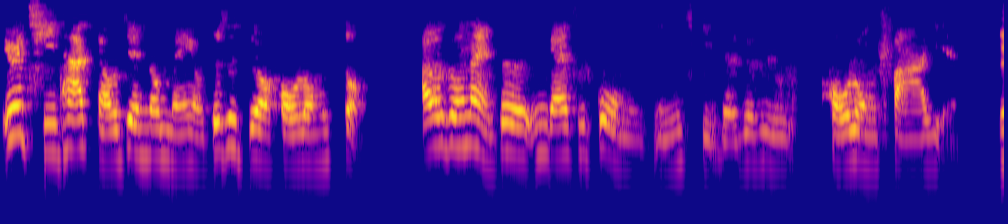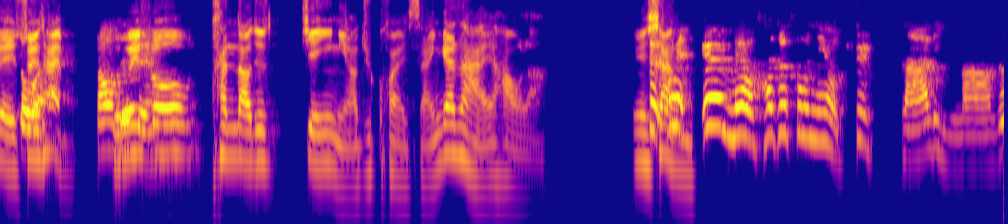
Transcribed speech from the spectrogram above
因为其他条件都没有，就是只有喉咙肿。他就说：那你这个应该是过敏引起的，就是喉咙发炎。对，所以他不会说看到就建议你要去快筛，应该是还好啦。因为像因为没有，他就说你有去哪里吗？就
